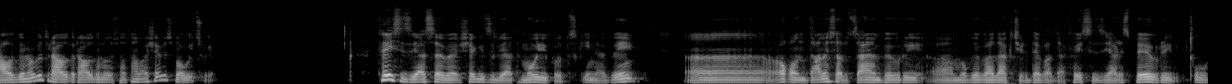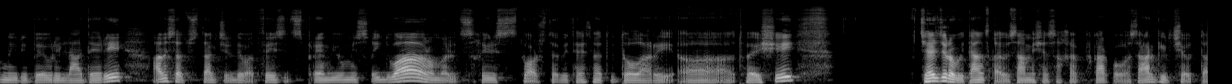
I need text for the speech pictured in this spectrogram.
რაოდენობით რაოდენობის მოთამაშეების მოვიწვია Face-ზე ასევე შეგიძლიათ მოიგოთ სკინები. აა, ოღონდ ამისათვის ძალიან ბევრი მოგება დაგჭირდება და Face-ზე არის ბევრი ტურნირი, ბევრი ლადერი. ამისათვის დაგჭირდებათ Face-ის პრემიუმის ყიდვა, რომელიც ღირს თუ არ ვწდებით 11 დოლარი აა თვეში. ჯერჯერობით ამწყევს ამის შესახებ გარკვევას არ გირჩევთ და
